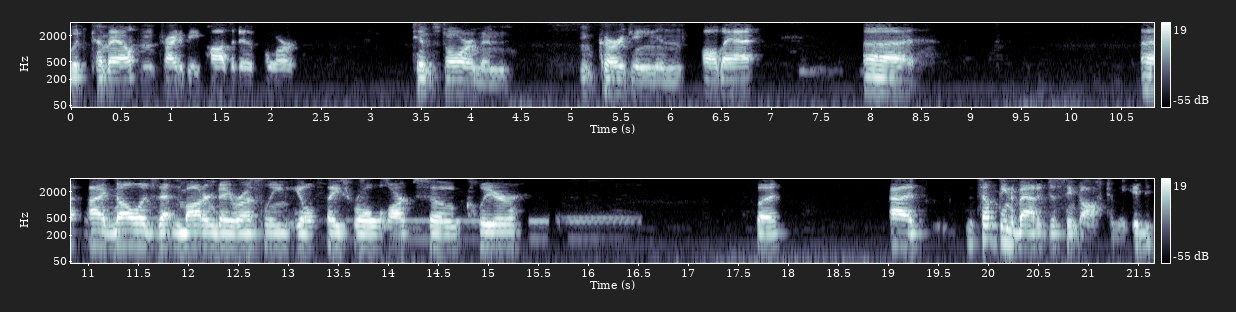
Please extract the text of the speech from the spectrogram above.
would come out and try to be positive for Tim Storm and encouraging and all that. Uh, uh, I acknowledge that in modern day wrestling, heel face roles aren't so clear, but uh, something about it just seemed off to me. It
